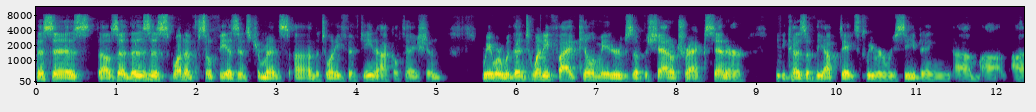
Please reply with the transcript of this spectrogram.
This is so this is one of SOFIA's instruments on the 2015 occultation. We were within 25 kilometers of the shadow track center because of the updates we were receiving um, uh, uh,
